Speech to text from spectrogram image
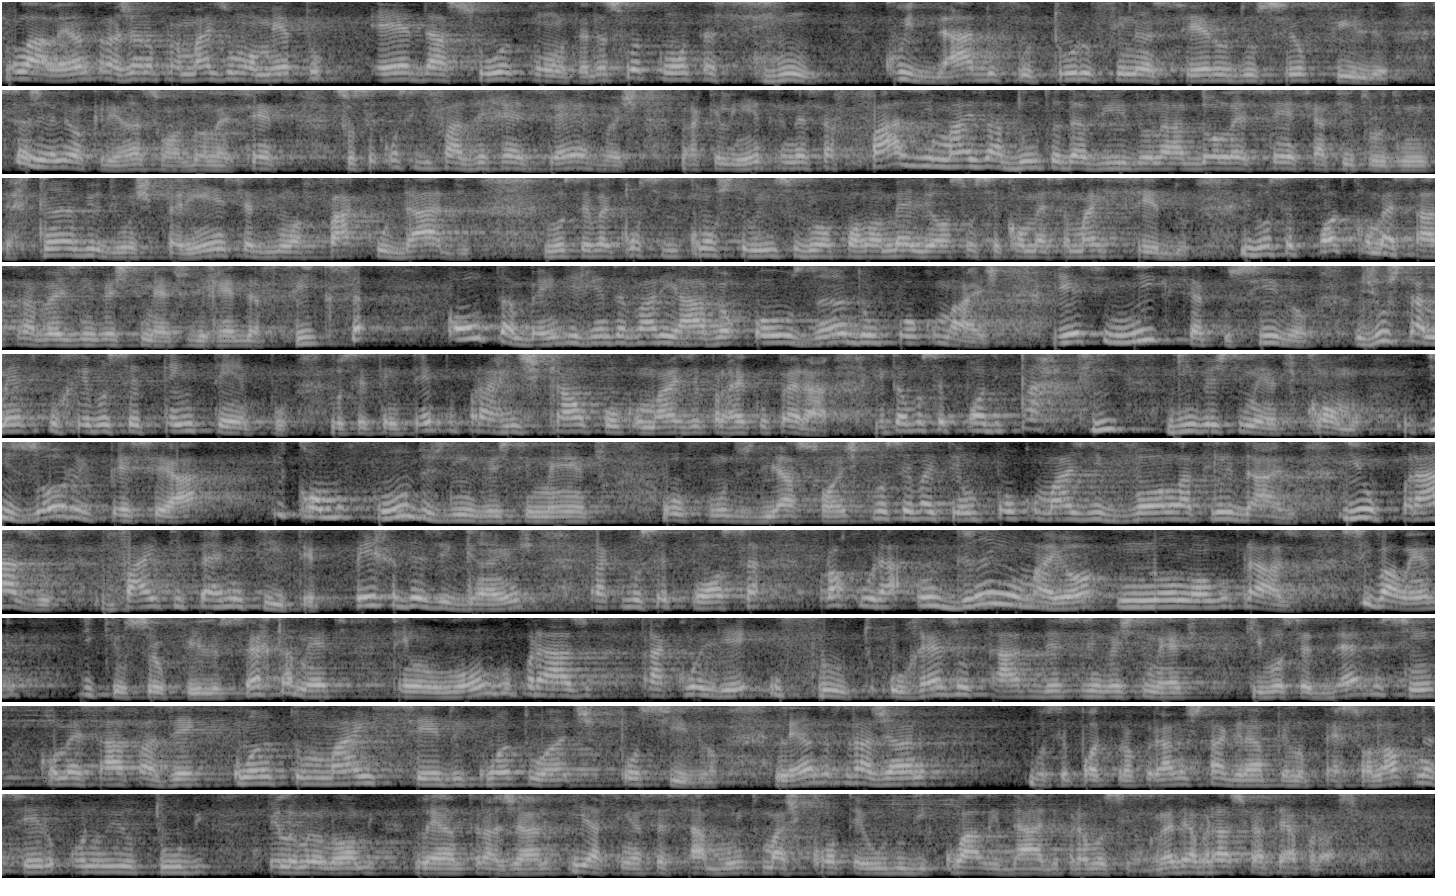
Olá, Leandro Trajano para mais um momento é da sua conta. É da sua conta, sim. Cuidar do futuro financeiro do seu filho. Seja ele uma criança, um adolescente, se você conseguir fazer reservas para que ele entre nessa fase mais adulta da vida, ou na adolescência, a título de um intercâmbio, de uma experiência, de uma faculdade, você vai conseguir construir isso de uma forma melhor se você começa mais cedo. E você pode começar através de investimentos de renda fixa ou também de renda variável, ousando um pouco mais. E esse mix é possível justamente porque você tem tempo. Você tem tempo para arriscar um pouco mais e para recuperar. Então você pode partir de investimentos como o Tesouro IPCA, e como fundos de investimentos ou fundos de ações que você vai ter um pouco mais de volatilidade. E o prazo vai te permitir ter perdas e ganhos para que você possa procurar um ganho maior no longo prazo, se valendo de que o seu filho certamente tem um longo prazo para colher o fruto, o resultado desses investimentos que você deve sim começar a fazer quanto mais cedo e quanto antes possível. Leandro Trajano, você pode procurar no Instagram pelo Personal Financeiro ou no YouTube pelo meu nome, Leandro Trajano, e assim acessar muito mais conteúdo de qualidade para você. Um grande abraço e até a próxima.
